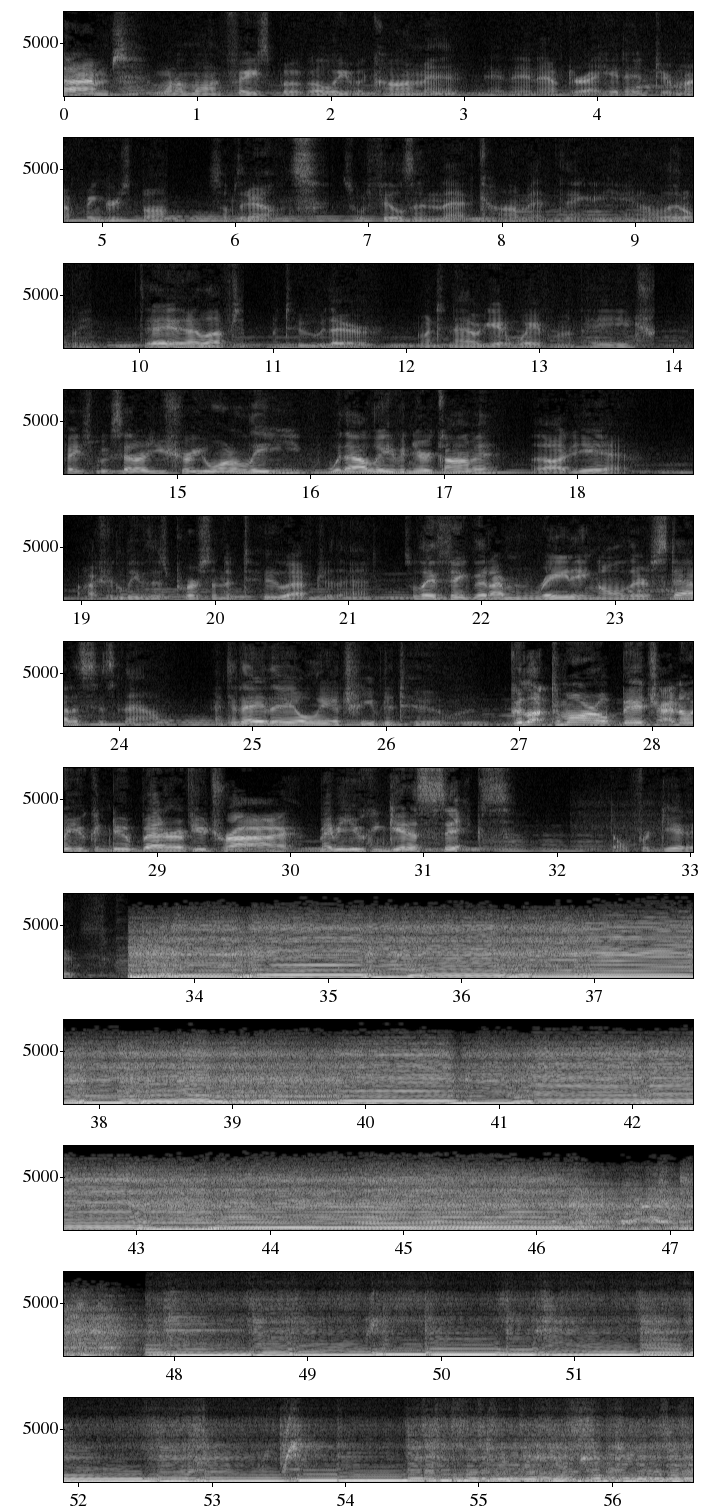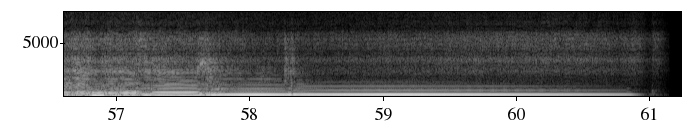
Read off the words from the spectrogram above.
sometimes when I'm on Facebook, I'll leave a comment, and then after I hit enter, my fingers bump something else. So it fills in that comment thing again a little bit. Today I left a 2 there. I went to navigate away from the page. Facebook said, Are you sure you want to leave without leaving your comment? I thought, yeah. I should leave this person a 2 after that. So they think that I'm rating all their statuses now. And today they only achieved a 2. Good luck tomorrow, bitch. I know you can do better if you try. Maybe you can get a 6. Don't forget it. Música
